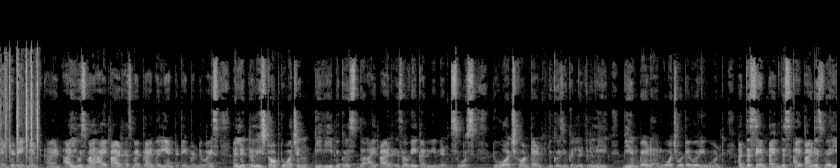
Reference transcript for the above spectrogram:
entertainment and I use my iPad as my primary entertainment device. I literally stopped watching TV because the iPad is a way convenient source to watch content because you can literally be in bed and watch whatever you want. At the same time, this iPad is very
